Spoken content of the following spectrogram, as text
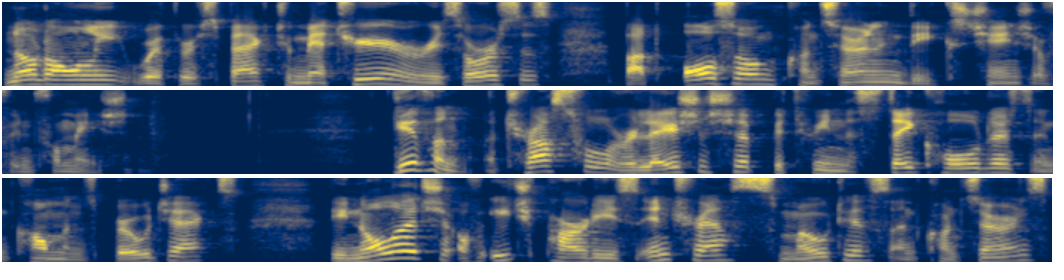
not only with respect to material resources, but also concerning the exchange of information. Given a trustful relationship between the stakeholders in Commons projects, the knowledge of each party's interests, motives and concerns,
